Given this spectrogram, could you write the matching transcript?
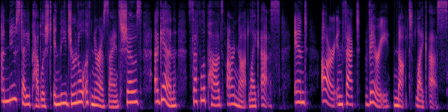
a new study published in the Journal of Neuroscience shows, again, cephalopods are not like us, and are, in fact, very not like us.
